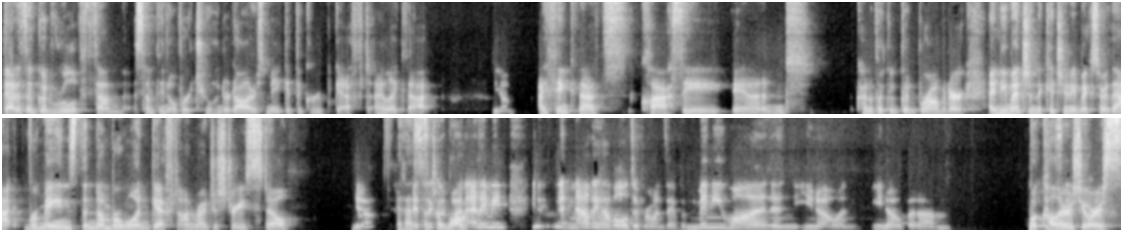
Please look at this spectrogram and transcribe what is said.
that is a good rule of thumb. Something over two hundred dollars, make it the group gift. I like that. Yeah, I think that's classy and kind of like a good barometer. And you mentioned the KitchenAid mixer. That remains the number one gift on registries still. Yeah, it has it's such a good a one. And I mean, you can, now they have all different ones. They have a mini one, and you know, and you know, but um, what color is yours?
